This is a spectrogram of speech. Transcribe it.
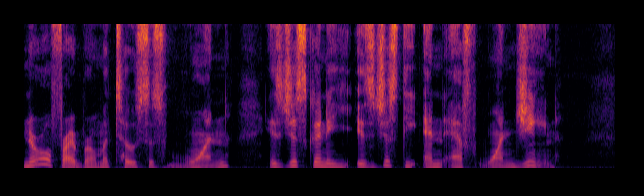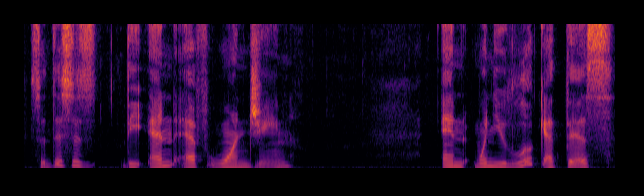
neurofibromatosis 1 is just going to is just the NF1 gene. So this is the NF1 gene. And when you look at this,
